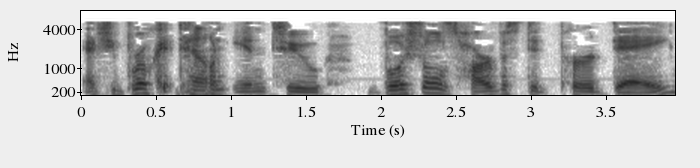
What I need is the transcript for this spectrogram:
and she broke it down into bushels harvested per day.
